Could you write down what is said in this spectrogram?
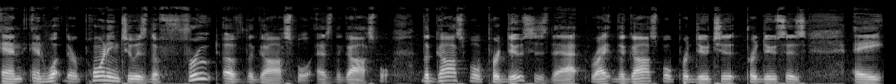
And, and what they're pointing to is the fruit of the gospel as the gospel. The gospel produces that, right? The gospel produces produces a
